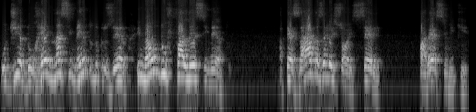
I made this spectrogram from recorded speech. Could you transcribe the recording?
o dia do renascimento do Cruzeiro e não do falecimento. Apesar das eleições serem, parece-me que,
